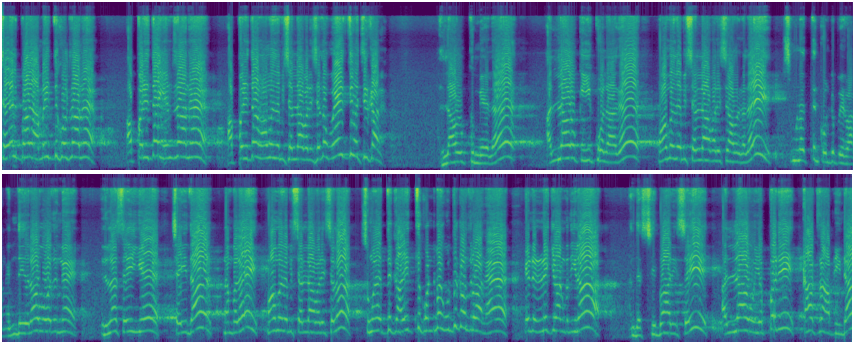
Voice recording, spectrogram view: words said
செயல்பாடு அமைத்துக் கொள்றாங்க. அப்படித்தான் என்றாங்க. அப்படித்தான் முகமது நபி சல்லா அலி வஸல்லம் உயர்த்தி வச்சிருக்காங்க. அல்லாவுக்கு மேல அல்லாவுக்கு ஈக்குவலாக முகமது நபி சல்லா அலைஹி அவர்களை சுமணத்து கொண்டு போயிடுவாங்க. இந்த இதெல்லாம் ஓதுங்க. இதெல்லாம் செய்யுங்க. செய்தால் நம்மளை முகமது நபி சல்லா அலைஹி சுமணத்துக்கு அழைத்து கொண்டு போய் விட்டுட்டு வந்துருவாங்க என்று நினைக்கிறாங்க பாத்தீங்களா அந்த சிபாரிசை அல்லாஹ் எப்படி காட்டுறான் அப்படின்னா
